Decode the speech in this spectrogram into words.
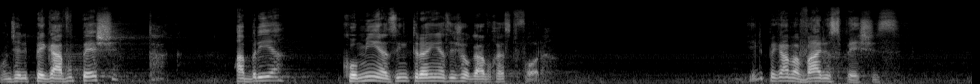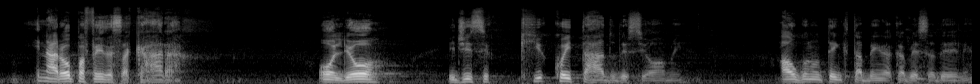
onde ele pegava o peixe, abria, comia as entranhas e jogava o resto fora. Ele pegava vários peixes. E Naropa fez essa cara, olhou e disse: Que coitado desse homem. Algo não tem que estar tá bem na cabeça dele.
